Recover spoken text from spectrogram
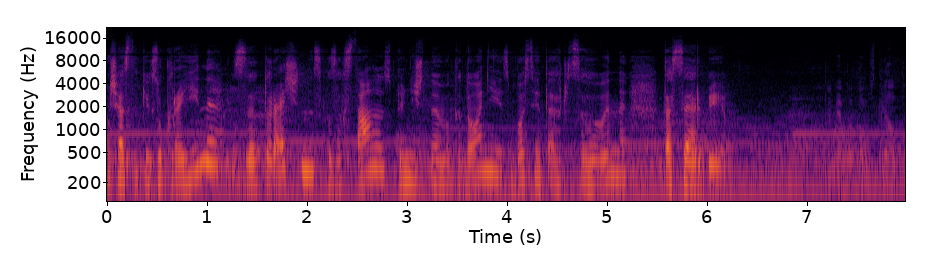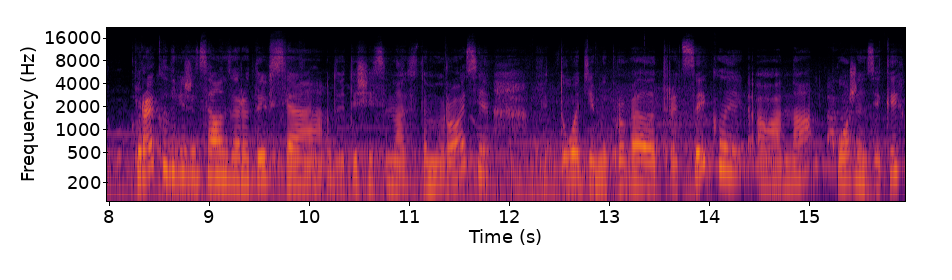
учасників з України, з Туреччини, з Казахстану, з Північної Македонії, з Боснії та Герцеговини та Сербії. Проект Division Sound зародився у 2017 році. Відтоді ми провели три цикли, а на кожен з яких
